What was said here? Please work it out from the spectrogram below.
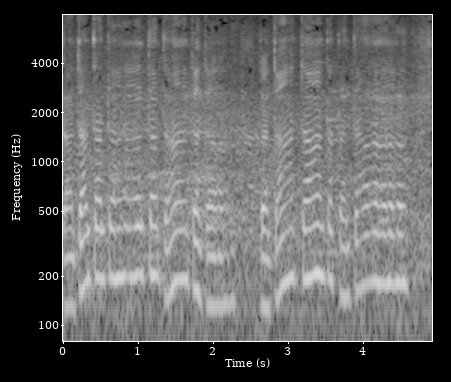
Dun dun dun dun dun dun dun dun dun dun dun dun dun dun.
